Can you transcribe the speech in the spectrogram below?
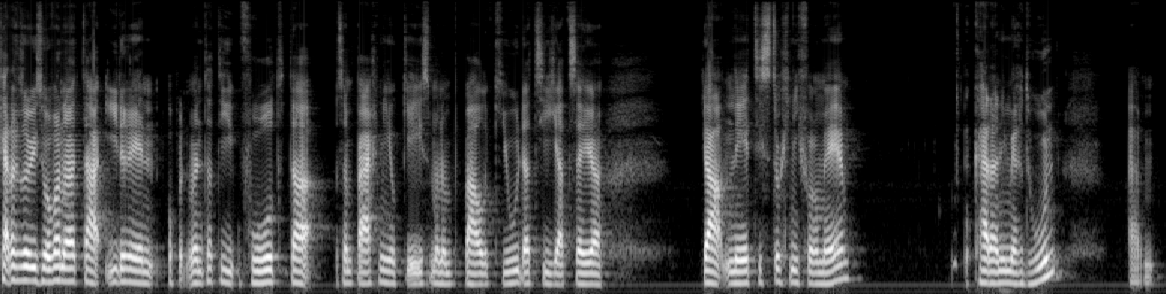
ga er sowieso van uit dat iedereen op het moment dat hij voelt dat zijn paard niet oké is met een bepaalde cue, dat hij gaat zeggen, ja, nee, het is toch niet voor mij. Ik ga dat niet meer doen. Um,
